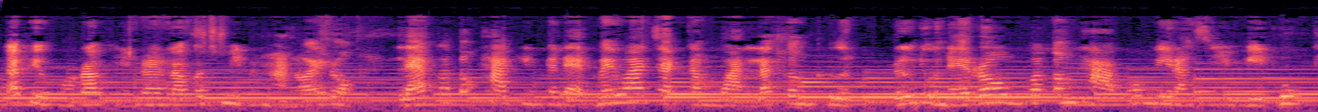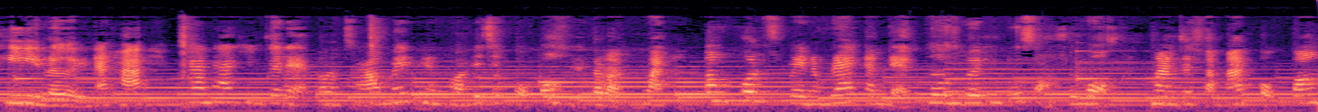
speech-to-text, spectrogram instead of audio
และผิวของเราแข็งแรงเราก็จะมีปัญหาน้อยลง และก็ต้องทาครีมกันแดดไม่ว่าจะกลางวันและกลางคืน หรืออยู่ในร่มก็ต้องทาเพราะมีรังสี UV ทุกที่เลยนะคะการทาครีมกันแดดตอนเช้าไม่เพียงพอที่จะปกป้องผิวตลอดทั้งวันต้องพ่น สเปรย์น้ำแร่กันแดดเพิ่มด้วยทุกๆ2ชั่วโมงมันจะสามารถปกป้อง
